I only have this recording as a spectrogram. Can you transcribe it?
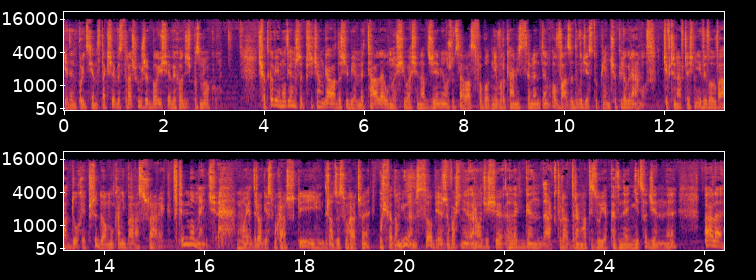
Jeden policjant tak się wystraszył, że boi się wychodzić po zmroku. Świadkowie mówią, że przyciągała do siebie metale, unosiła się nad ziemią, rzucała swobodnie workami z cementem o wadze 25 kg. Dziewczyna wcześniej wywoływała duchy przy domu kanibala z szarek. W tym momencie, moje drogie słuchaczki i drodzy słuchacze, uświadomiłem sobie, że właśnie rodzi się legenda, która dramatyzuje pewne niecodzienne, ale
